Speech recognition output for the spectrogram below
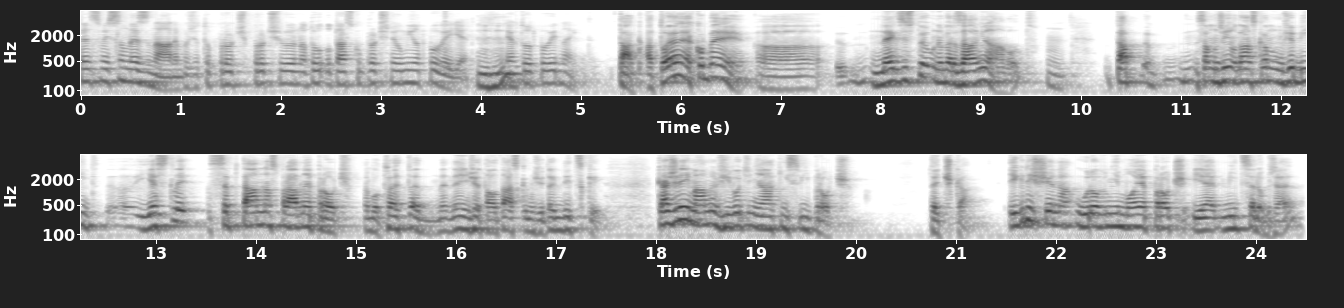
ten smysl nezná, nebo že to proč, proč na tu otázku proč neumí odpovědět. Mm-hmm. Jak to odpověď najít? Tak a to je jakoby, uh, neexistuje univerzální návod. Hmm ta samozřejmě otázka může být, jestli se ptám na správné proč. Nebo to je, to je nejen, že ta otázka může, tak vždycky. Každý máme v životě nějaký svý proč. Tečka. I když je na úrovni moje proč je mít se dobře,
